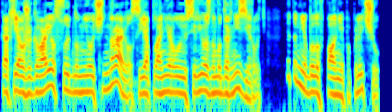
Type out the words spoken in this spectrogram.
Как я уже говорил, судно мне очень нравилось, и я планировал ее серьезно модернизировать. Это мне было вполне по плечу.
